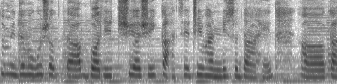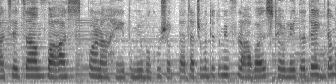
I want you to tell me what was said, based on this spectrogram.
तुम्ही इथे बघू शकता बरीचशी अशी काचेची भांडीसुद्धा आहेत. काचेचा वास पण आहे तुम्ही बघू शकता. त्याच्यामध्ये तुम्ही फ्लावर्स ठेवले तर ते एकदम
